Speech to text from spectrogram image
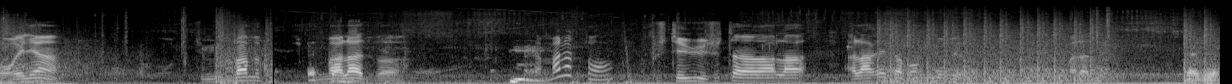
Aurélien Tu me pas me malade va T'es malade toi hein Je t'ai eu juste à la à l'arrêt avant de mourir. Malade. D'accord.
